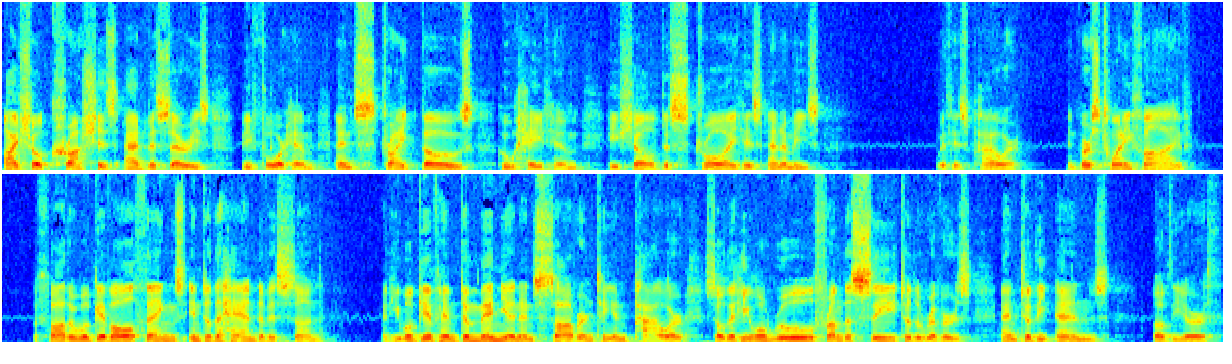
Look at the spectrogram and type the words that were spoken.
I shall crush his adversaries before him and strike those who hate him. He shall destroy his enemies with his power. In verse 25, the Father will give all things into the hand of his Son, and he will give him dominion and sovereignty and power, so that he will rule from the sea to the rivers and to the ends of the earth.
